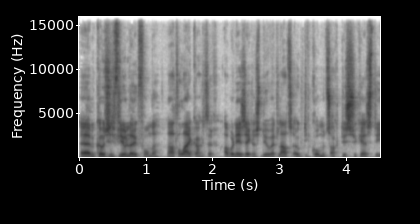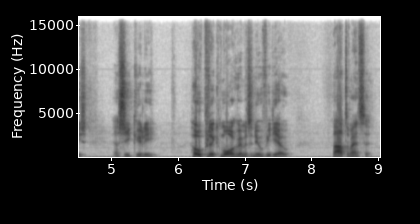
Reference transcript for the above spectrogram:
Uh, mijn coach deze video leuk vonden. Laat een like achter. Abonneer zeker als je nieuw bent. Laat ook die comments achter de suggesties. En dan zie ik jullie hopelijk morgen weer met een nieuwe video. Later mensen.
